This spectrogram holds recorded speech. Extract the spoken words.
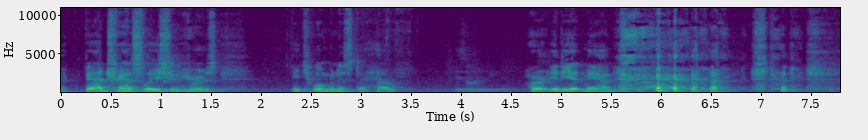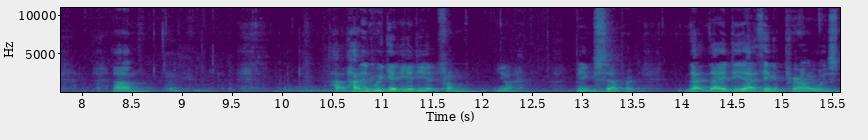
A bad translation here is each woman is to have her idiot man. um, how, how, did we get idiot from you know being separate. That, the idea, I think, apparently was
